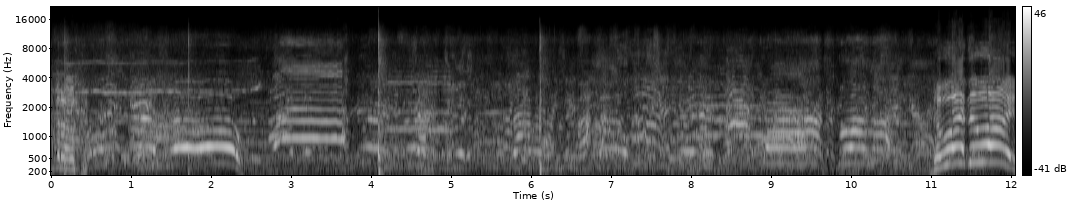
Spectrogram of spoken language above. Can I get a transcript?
Просмотров. Давай, давай!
